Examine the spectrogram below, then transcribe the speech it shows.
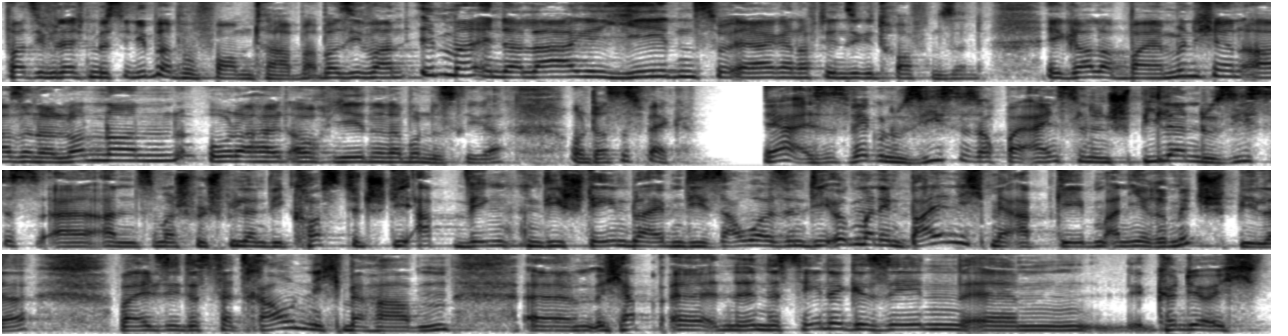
weil sie vielleicht ein bisschen überperformt haben, aber sie waren immer in der Lage, jeden zu ärgern, auf den sie getroffen sind. Egal ob Bayern München, Arsenal London oder halt auch jeden in der Bundesliga. Und das ist weg. Ja, es ist weg und du siehst es auch bei einzelnen Spielern. Du siehst es äh, an zum Beispiel Spielern wie Kostic, die abwinken, die stehen bleiben, die sauer sind, die irgendwann den Ball nicht mehr abgeben an ihre Mitspieler, weil sie das Vertrauen nicht mehr haben. Ähm, ich habe äh, eine Szene gesehen, ähm, könnt ihr euch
